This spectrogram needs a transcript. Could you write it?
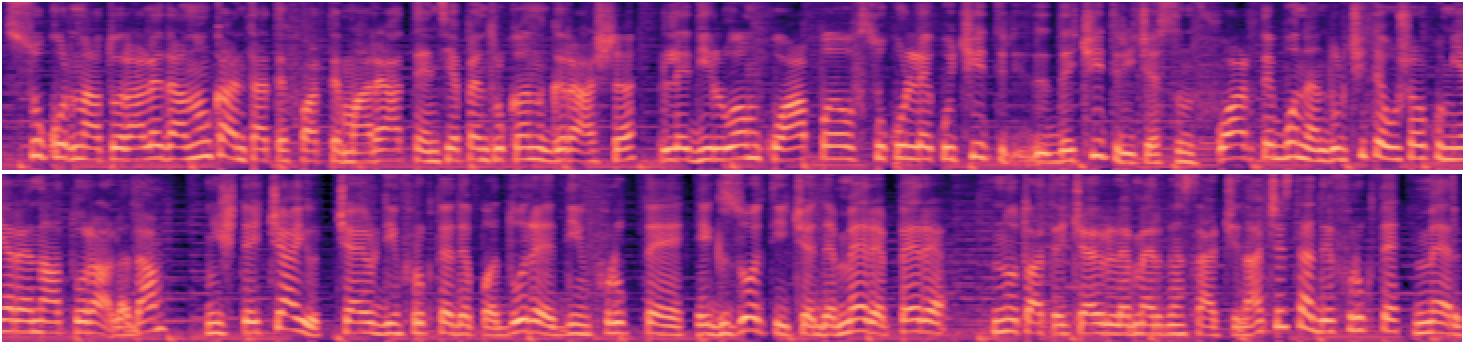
sucuri naturale, dar nu în cantitate foarte mare, atenție, pentru că în grașă le diluăm cu apă sucurile cu citri, de citrice, sunt foarte bune, îndulcite ușor cu miere naturală, da? Niște ceaiuri, ceaiuri din fructe de pădure, din fructe exotice, de mere, pere, nu toate ceaiurile merg în sarcină. Acestea de fructe merg.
